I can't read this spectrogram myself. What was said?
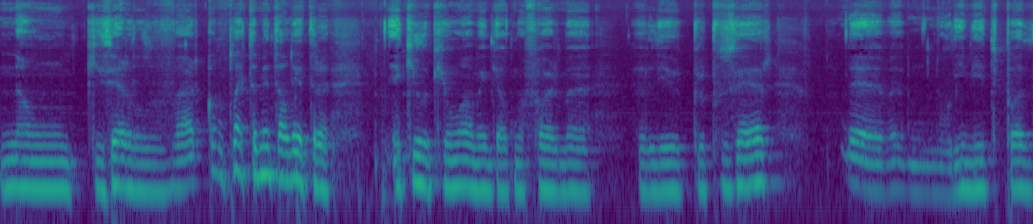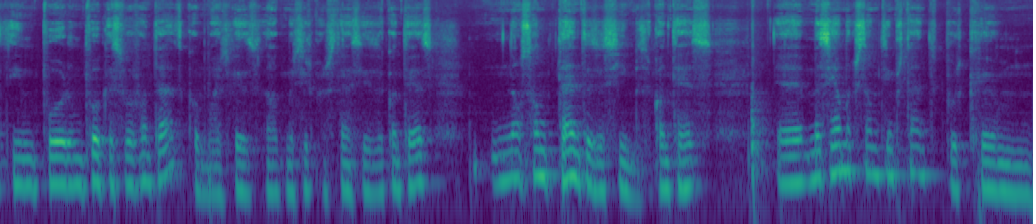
não quiser levar completamente à letra aquilo que um homem de alguma forma lhe propuser, no limite pode impor um pouco a sua vontade, como às vezes em algumas circunstâncias acontece. Não são tantas assim, mas acontece. Mas é uma questão muito importante, porque hum,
